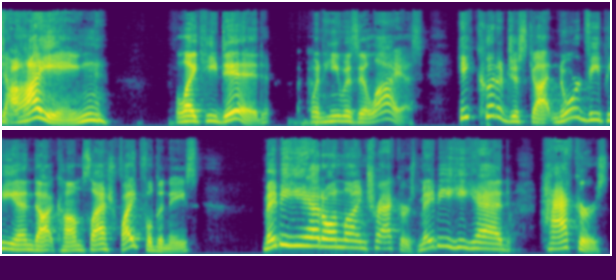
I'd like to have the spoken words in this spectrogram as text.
dying like he did when he was Elias. He could have just got nordvpn.com slash fightful, Denise. Maybe he had online trackers. Maybe he had hackers.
